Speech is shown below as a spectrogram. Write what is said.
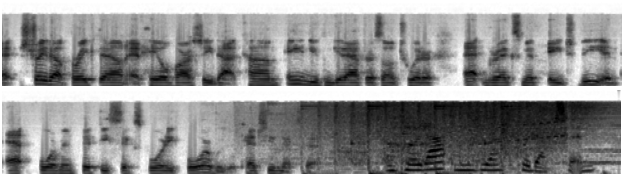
at straight up breakdown at hailvarsity.com. And you can get after us on Twitter at Greg Smith HB and at Foreman5644. We will catch you next time. A Media Production.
